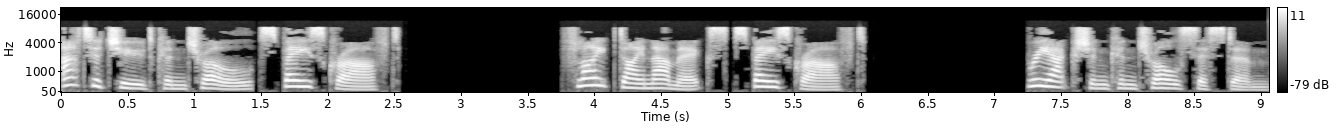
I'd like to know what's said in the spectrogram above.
Attitude control spacecraft Flight dynamics spacecraft Reaction control system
